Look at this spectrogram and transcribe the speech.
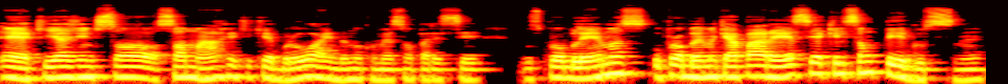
É, aqui a gente só, só marca que quebrou, ainda não começam a aparecer os problemas. O problema que aparece é que eles são pegos, né?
